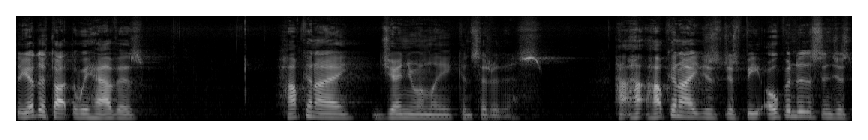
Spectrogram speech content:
the other thought that we have is, how can I genuinely consider this? How, how, can I just, just be open to this and just,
